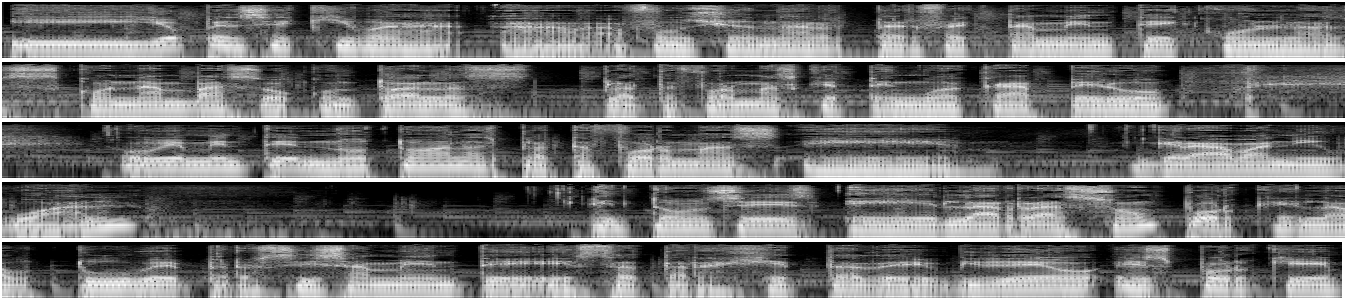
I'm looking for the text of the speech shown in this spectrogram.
Y yo pensé que iba a, funcionar perfectamente con las con ambas o con todas las plataformas que tengo acá pero obviamente no todas las plataformas eh, graban igual entonces, eh, la razón por que la obtuve precisamente esta tarjeta de video es porque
